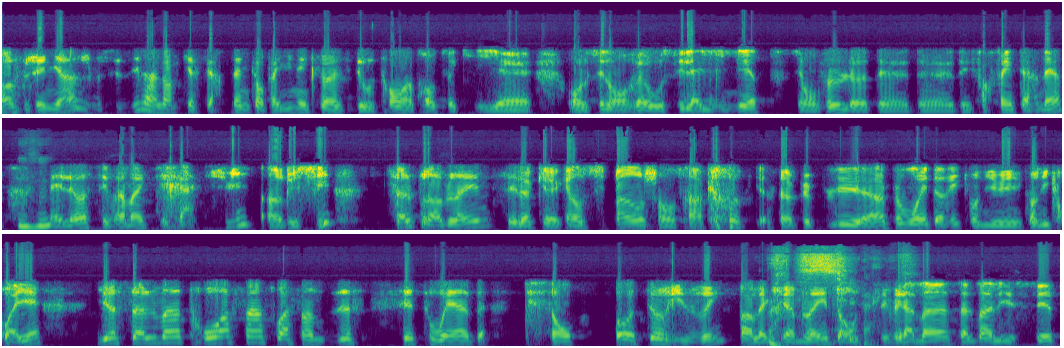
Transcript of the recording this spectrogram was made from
offre géniale, je me suis dit, alors qu'il y a certaines compagnies, incluant Vidéotron, entre autres, qui, euh, on le sait, ont rehaussé la limite, si on veut, là, de, des forfaits Internet. Mm-hmm. Mais là, c'est vraiment gratuit en Russie. Seul problème, c'est là que quand on s'y penche, on se rend compte que c'est un peu plus, un peu moins doré qu'on y, qu'on y croyait. Il y a seulement 370 sites web autorisés par le Kremlin. Donc, c'est vraiment seulement les sites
